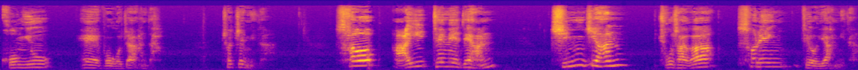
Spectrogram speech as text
공유 해 보고자 한다. 첫째입니다. 사업 아이템에 대한 진지한 조사가 선행되어야 합니다.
